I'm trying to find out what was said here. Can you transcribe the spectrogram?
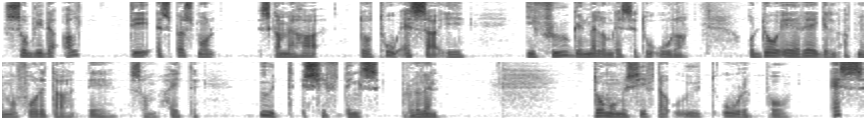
så blir det alltid et spørsmål skal vi ha da to S-er i, i fugen mellom disse to orda. Og da er regelen at vi må foreta det som heter utskiftingsprøven. Da må vi skifte ut ordet på S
